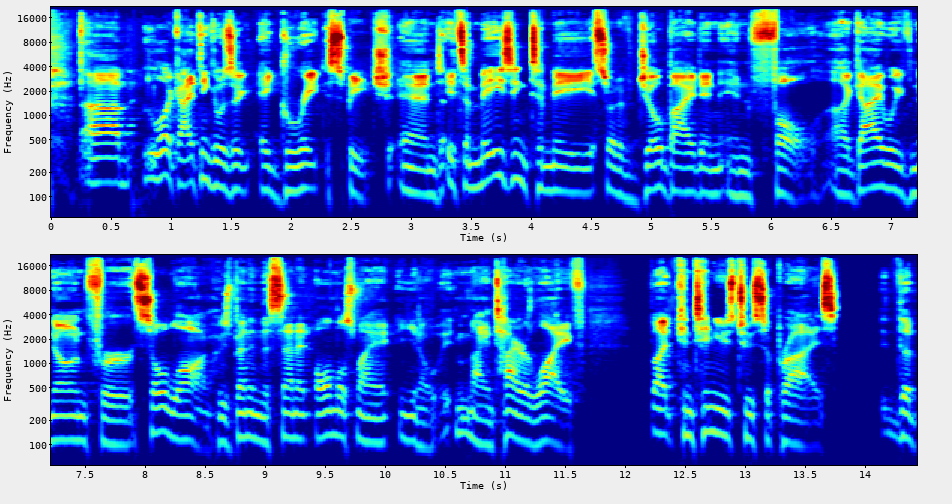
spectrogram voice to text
um, look, I think it was a, a, great speech, and it's amazing to me, sort of Joe Biden in full, a guy we've known for so long, who's been in the Senate almost my you know my entire life, but continues to surprise. The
